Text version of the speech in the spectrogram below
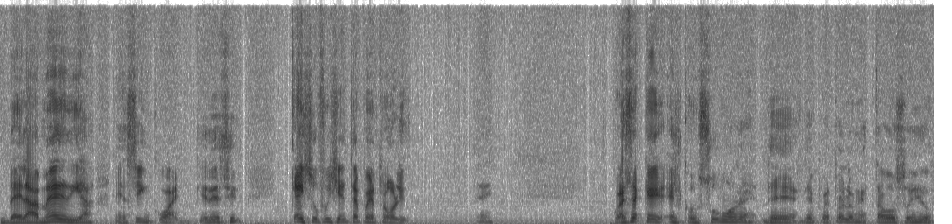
de la media en 5 años. Quiere decir que hay suficiente petróleo. ¿eh? que el consumo de, petróleo en Estados Unidos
